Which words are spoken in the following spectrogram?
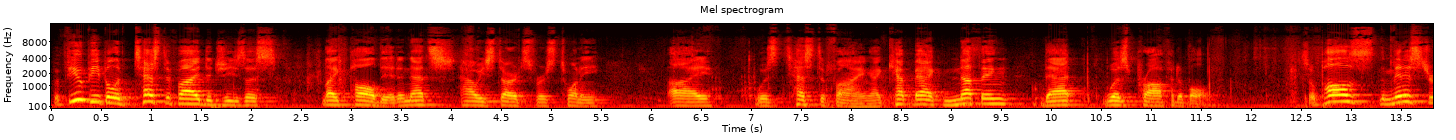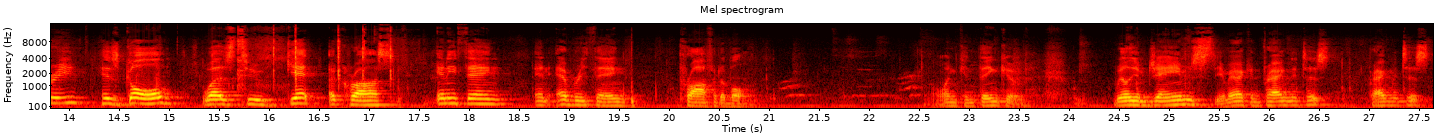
But few people have testified to Jesus like Paul did, and that's how he starts verse 20. I was testifying. I kept back nothing that was profitable. So Paul's the ministry, his goal was to get across anything and everything profitable. One can think of William James, the American pragmatist. Pragmatist.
